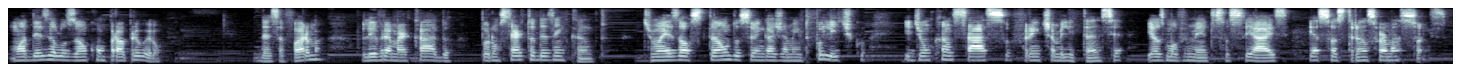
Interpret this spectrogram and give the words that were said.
uma desilusão com o próprio eu. Dessa forma, o livro é marcado por um certo desencanto, de uma exaustão do seu engajamento político e de um cansaço frente à militância e aos movimentos sociais e às suas transformações.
